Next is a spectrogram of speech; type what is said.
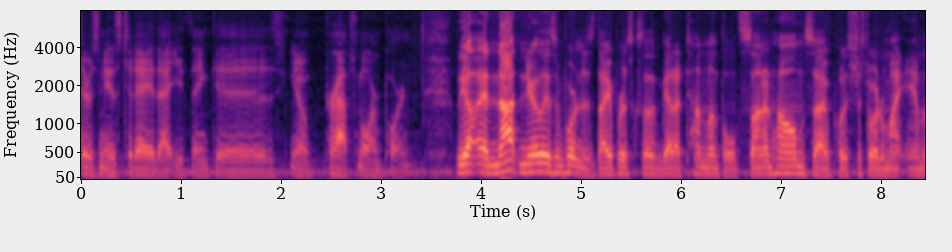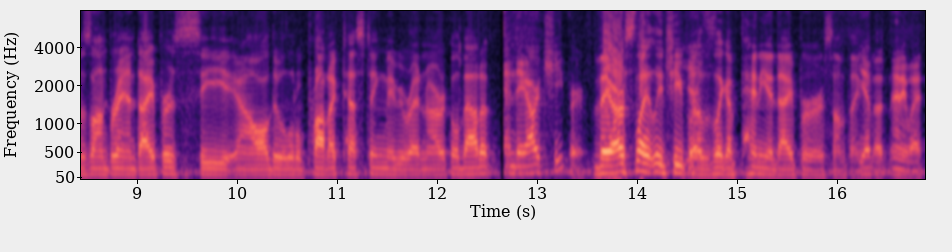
there's news today that you think is you know perhaps more important. Yeah, and not nearly as important as diapers because I've got a 10 month old son at home. So I've just ordered my Amazon brand diapers to see. You know, I'll do a little product testing, maybe write an article about it. And they are cheaper. They are slightly cheaper. Yep. It's like a penny a diaper or something. Yep. But anyway,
